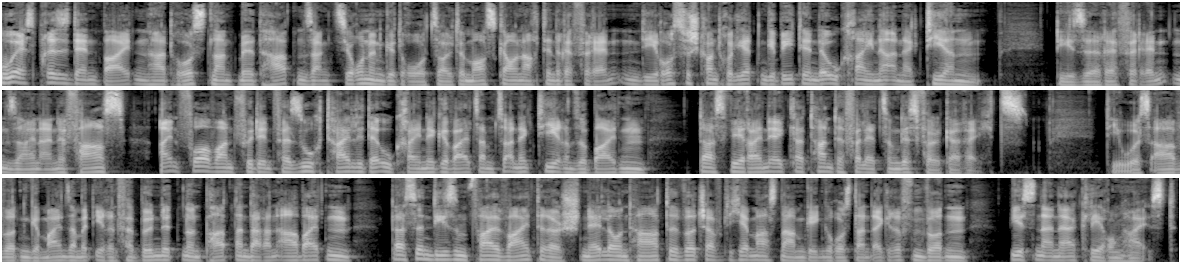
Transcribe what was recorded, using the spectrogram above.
US-Präsident Biden hat Russland mit harten Sanktionen gedroht, sollte Moskau nach den Referenten die russisch kontrollierten Gebiete in der Ukraine annektieren. Diese Referenten seien eine Farce, ein Vorwand für den Versuch, Teile der Ukraine gewaltsam zu annektieren, so Biden. Das wäre eine eklatante Verletzung des Völkerrechts. Die USA würden gemeinsam mit ihren Verbündeten und Partnern daran arbeiten, dass in diesem Fall weitere schnelle und harte wirtschaftliche Maßnahmen gegen Russland ergriffen würden, wie es in einer Erklärung heißt.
